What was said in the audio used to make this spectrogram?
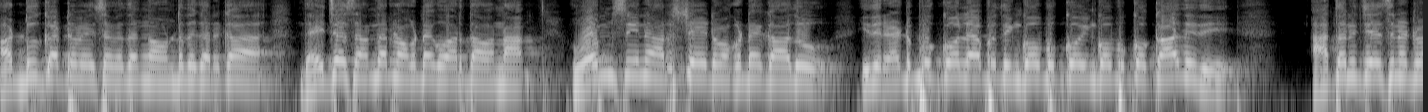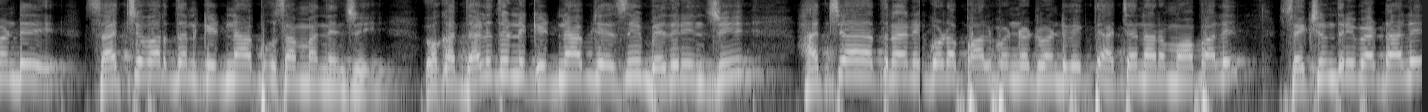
అడ్డు కట్ట వేసే విధంగా ఉంటుంది కనుక దయచేసి అందరిని ఒకటే కోరుతా ఉన్నా. వంశీని అరెస్ట్ చేయడం ఒకటే కాదు. ఇది రెడ్ బుక్కో లేకపోతే ఇంకో బుక్కో ఇంకో బుక్కో కాదు ఇది. అతను చేసినటువంటి సత్యవర్ధన్ కిడ్నాప్కు సంబంధించి ఒక దళితుడిని కిడ్నాప్ చేసి బెదిరించి హత్యాయత్నానికి కూడా పాల్పడినటువంటి వ్యక్తి హత్యానేరం మోపాలి సెక్షన్ త్రీ పెట్టాలి.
